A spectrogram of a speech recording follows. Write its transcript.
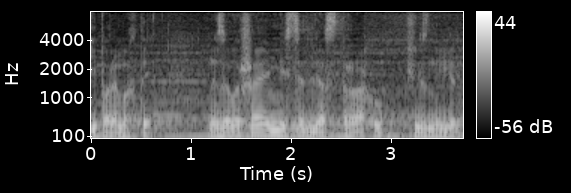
і перемогти. Не залишає місця для страху чи зневіри.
